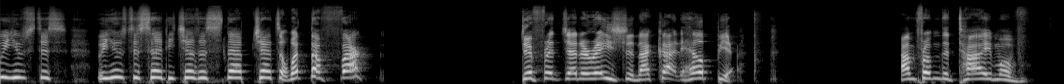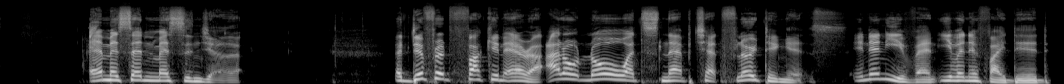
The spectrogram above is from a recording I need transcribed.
We used to we used to send each other Snapchats. What the fuck? Different generation. I can't help you. I'm from the time of MSN Messenger. A different fucking era. I don't know what Snapchat flirting is. In any event, even if I did,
